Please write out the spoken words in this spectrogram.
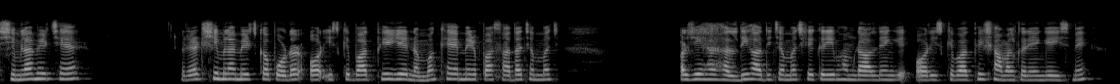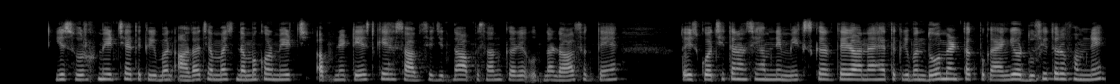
शिमला मिर्च है रेड शिमला मिर्च का पाउडर और इसके बाद फिर ये नमक है मेरे पास आधा चम्मच। और ये है हल्दी आधी चम्मच के करीब हम डाल देंगे और इसके बाद फिर शामिल करेंगे इसमें ये सुरख मिर्च है, तकरीबन आधा चम्मच। नमक और मिर्च अपने टेस्ट के हिसाब से जितना आप पसंद करें उतना डाल सकते हैं। तो इसको अच्छी तरह से हमने मिक्स करते जाना है। तकरीबन दो मिनट तक पकाएँगे और दूसरी तरफ़ हमने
